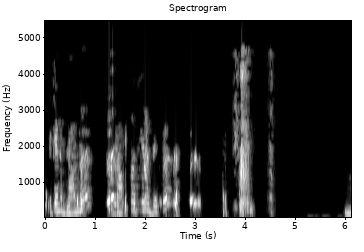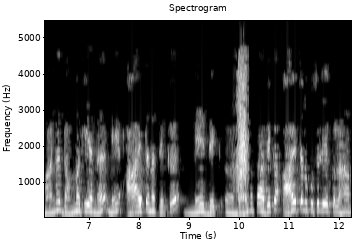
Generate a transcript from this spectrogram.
ඒ කියන්නේ මන ධම්ම කියන දෙක මන ධම්ම කියන මේ ආයතන දෙක මේ දෙක ධර්මතා දෙක ආයතන කුසලයේ කළාම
